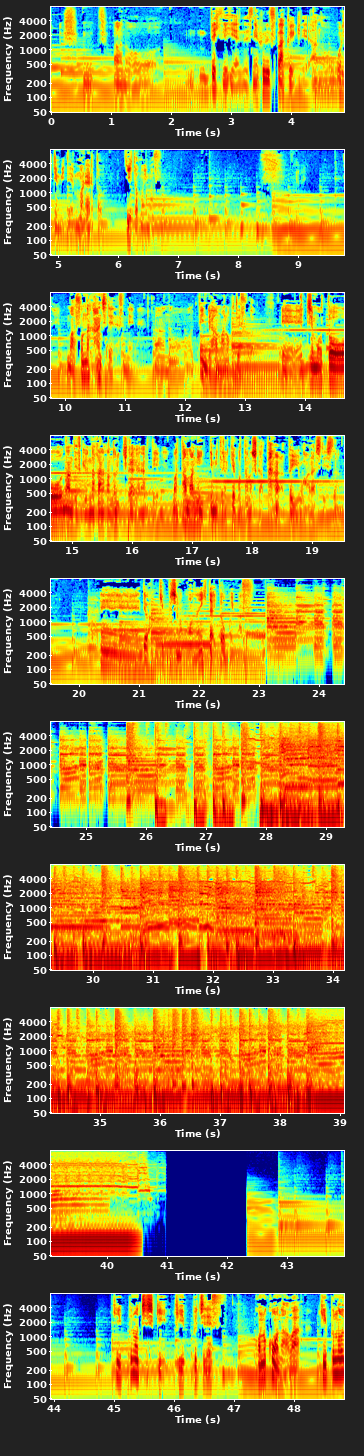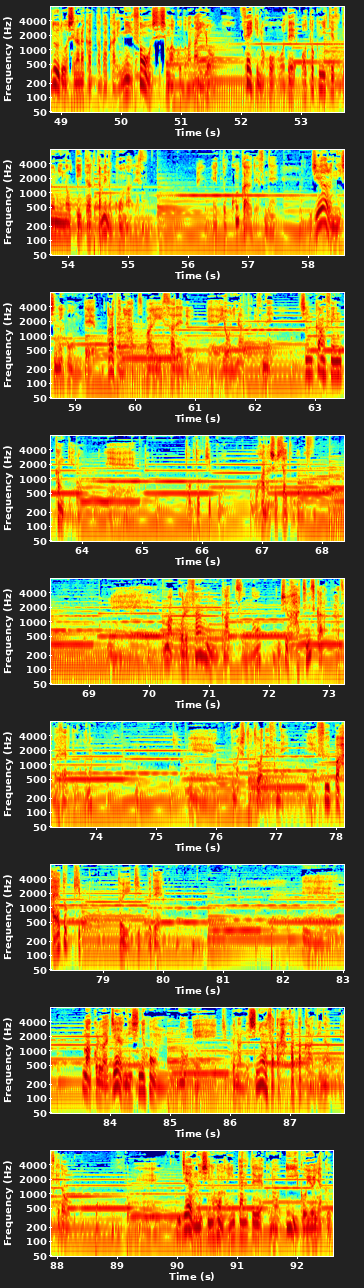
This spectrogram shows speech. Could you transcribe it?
うん、あの、ぜひぜひですね、フルーツパーク駅で、あの、降りてみてもらえるといいと思います。まあそんな感じでですね、あの、天竜浜の鉄道、えー、地元なんですけどなかなか乗る機会がなくて、まあたまに行ってみたら結構楽しかったなというお話でした。えー、では、切符地のコーナーに行きたいと思います。の知識、切符値です。このコーナーは、切符のルールを知らなかったばかりに損をしてしまうことがないよう、正規の方法でお得に鉄道に乗っていただくためのコーナーです。えっと、今回はですね、JR 西日本で新たに発売される、えー、ようになったですね、新幹線関係の、えー、トクトク切符のお話をしたいと思います。えー、まあこれ3月の18日から発売されてるのかな。えー、まあ、一つはですね、スーパーハヤト切符という切符で、えー、まあこれは JR 西日本の、えー、切符なんで、新大阪博多間になるんですけど、えー、JR 西日本のインターネット予約の E ご予約、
